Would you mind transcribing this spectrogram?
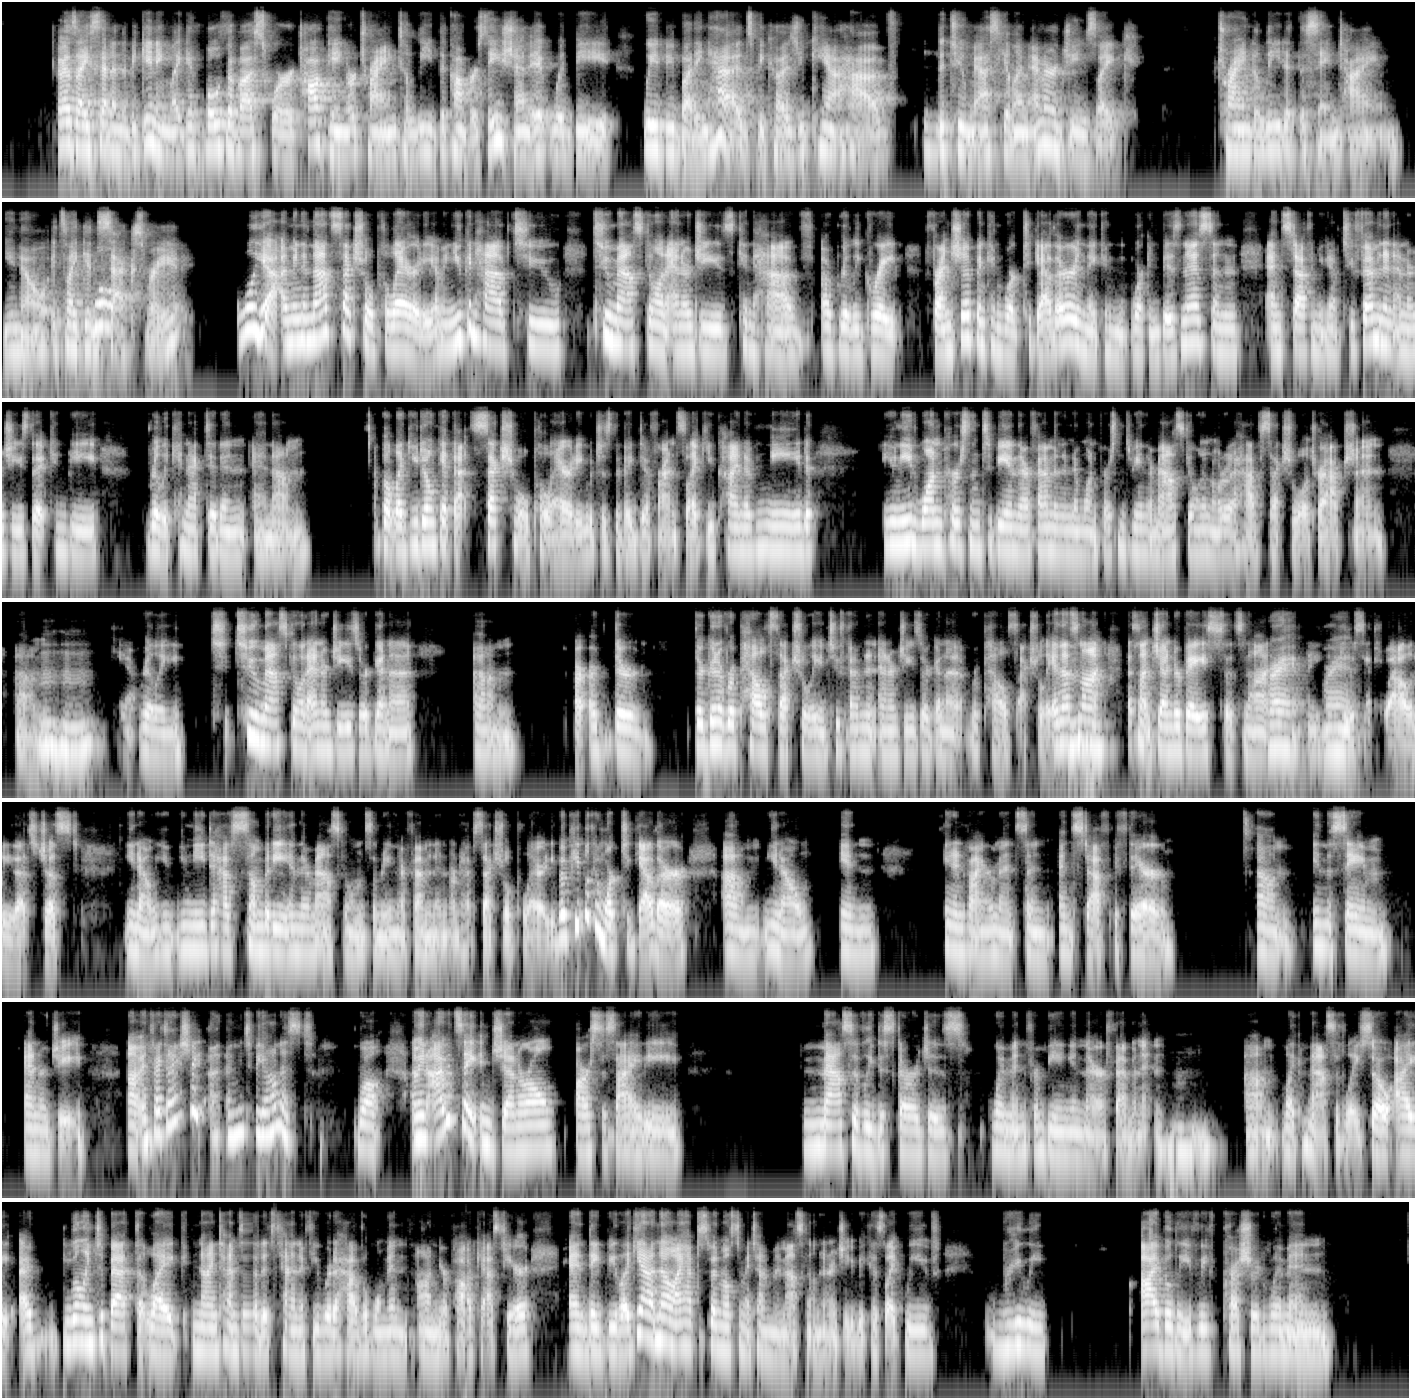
as I said in the beginning, like if both of us were talking or trying to lead the conversation, it would be we'd be butting heads because you can't have mm-hmm. the two masculine energies like trying to lead at the same time. You know, it's like in well, sex, right? well yeah i mean and that's sexual polarity i mean you can have two two masculine energies can have a really great friendship and can work together and they can work in business and and stuff and you can have two feminine energies that can be really connected and and um but like you don't get that sexual polarity which is the big difference like you kind of need you need one person to be in their feminine and one person to be in their masculine in order to have sexual attraction um mm-hmm. can't really t- two masculine energies are gonna um are, are they're they're going to repel sexually and two feminine energies are going to repel sexually and that's mm-hmm. not that's not gender based that's not right, right. sexuality that's just you know you, you need to have somebody in their masculine and somebody in their feminine in order to have sexual polarity but people can work together um you know in in environments and and stuff if they're um in the same energy um, in fact I actually i mean to be honest well, I mean, I would say in general, our society massively discourages women from being in their feminine. Mm-hmm. Um, like massively. So I I'm willing to bet that like nine times out of ten, if you were to have a woman on your podcast here, and they'd be like, yeah, no, I have to spend most of my time in my masculine energy because like we've really, I believe we've pressured women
